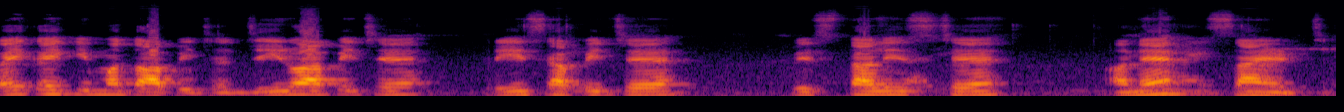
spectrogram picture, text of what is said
કઈ કઈ કિંમતો આપી છે? જીરો આપી છે, ત્રીસ આપી છે, પિસ્તાલીસ છે અને સાહીઠ છે.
